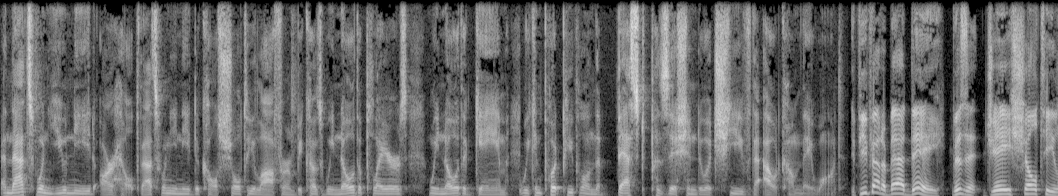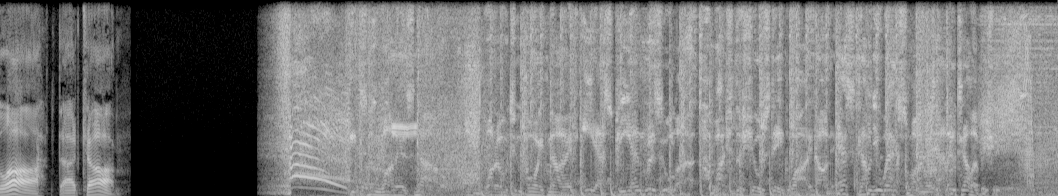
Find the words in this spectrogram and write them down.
and that's when you need our help. That's when you need to call Schulte Law Firm because we know the players, we know the game. We can put people in the best position to achieve the outcome they want. If you've had a bad day, visit jschultelaw.com. It's Nuanez now on 102.9 ESPN Missoula. Watch the show statewide on SWX Montana Television.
